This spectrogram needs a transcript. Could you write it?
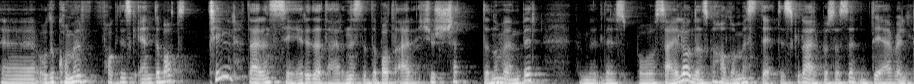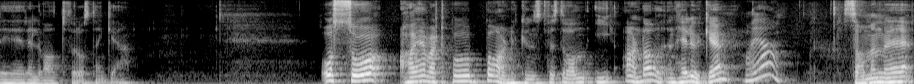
Eh, Og det kommer faktisk en debatt til. Det er en serie dette her. Neste debatt er 26.11. Fremdeles på seilet, og den skal handle om estetiske læreprosesser. Det er veldig relevant for oss, tenker jeg. Og så har jeg vært på Barnekunstfestivalen i Arendal en hel uke. Oh, ja. Sammen med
